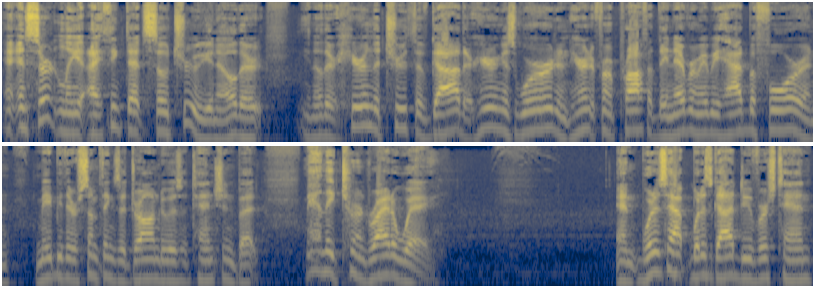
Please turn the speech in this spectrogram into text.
And, and certainly, I think that's so true. You know, they're, you know, they're hearing the truth of God, they're hearing His word, and hearing it from a prophet they never maybe had before, and maybe there are some things that draw them to His attention, but man, they turned right away. And what, is hap- what does God do? Verse 10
